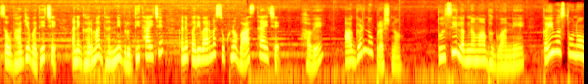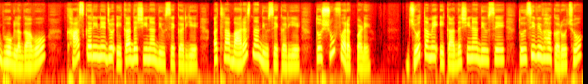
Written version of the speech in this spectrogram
સૌભાગ્ય વધે છે અને ઘરમાં ધનની વૃદ્ધિ થાય છે અને પરિવારમાં સુખનો વાસ થાય છે. હવે આગળનો પ્રશ્ન. તુલસી લગ્નમાં ભગવાનને કઈ વસ્તુનો ભોગ લગાવવો ખાસ કરીને જો એકાદશીના દિવસે કરીએ અથવા બારસના દિવસે કરીએ, તો શું ફરક પડે? જો તમે એકાદશીના દિવસે તુલસી વિવાહ કરો છો,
